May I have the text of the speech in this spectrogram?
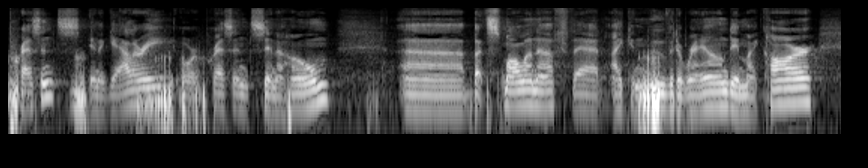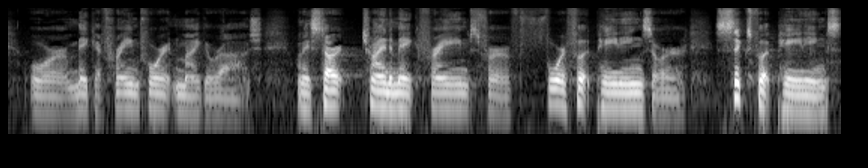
presence in a gallery or presence in a home, uh, but small enough that I can move it around in my car or make a frame for it in my garage. When I start trying to make frames for four foot paintings or six foot paintings,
